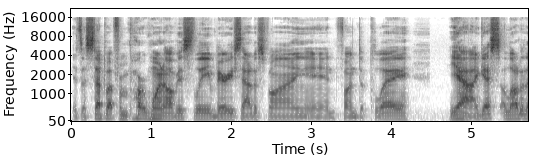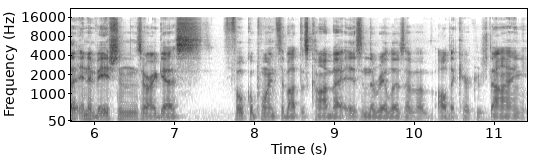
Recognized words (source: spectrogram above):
It's a step up from part one, obviously. Very satisfying and fun to play. Yeah, I guess a lot of the innovations, or I guess focal points about this combat, is in the realism of all the characters dying,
